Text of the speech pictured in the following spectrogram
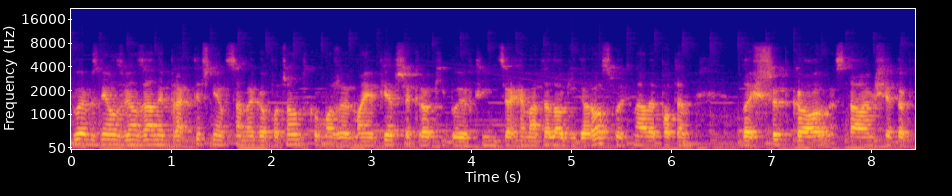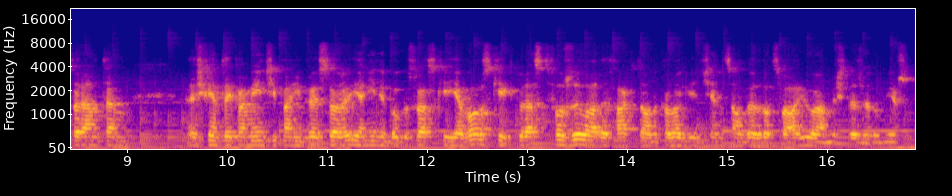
Byłem z nią związany praktycznie od samego początku. Może moje pierwsze kroki były w klinice hematologii dorosłych, no ale potem dość szybko stałem się doktorantem świętej pamięci pani profesor Janiny Bogusławskiej-Jaworskiej, która stworzyła de facto onkologię dziecięcą we Wrocławiu, a myślę, że również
